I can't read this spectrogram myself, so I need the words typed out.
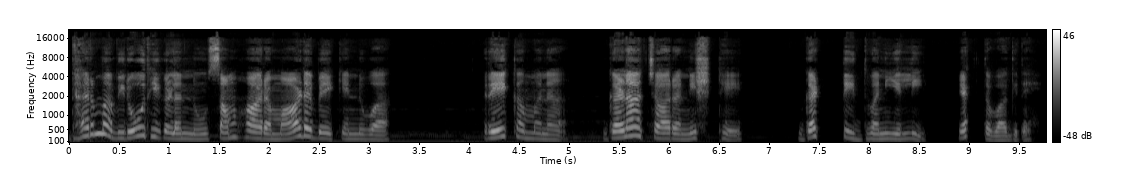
ಧರ್ಮ ವಿರೋಧಿಗಳನ್ನು ಸಂಹಾರ ಮಾಡಬೇಕೆನ್ನುವ ರೇಖಮ್ಮನ ಗಣಾಚಾರ ನಿಷ್ಠೆ ಗಟ್ಟಿ ಧ್ವನಿಯಲ್ಲಿ ವ್ಯಕ್ತವಾಗಿದೆ.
